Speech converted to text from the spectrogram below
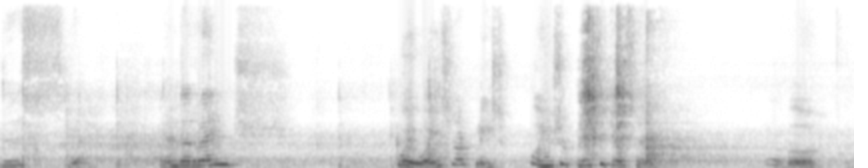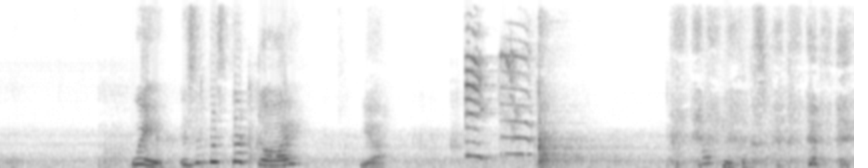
this. Yeah. And the wrench. Wait, why is not placed? Oh, you should place it yourself. Wait, isn't this the toy? yeah. I hate that.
